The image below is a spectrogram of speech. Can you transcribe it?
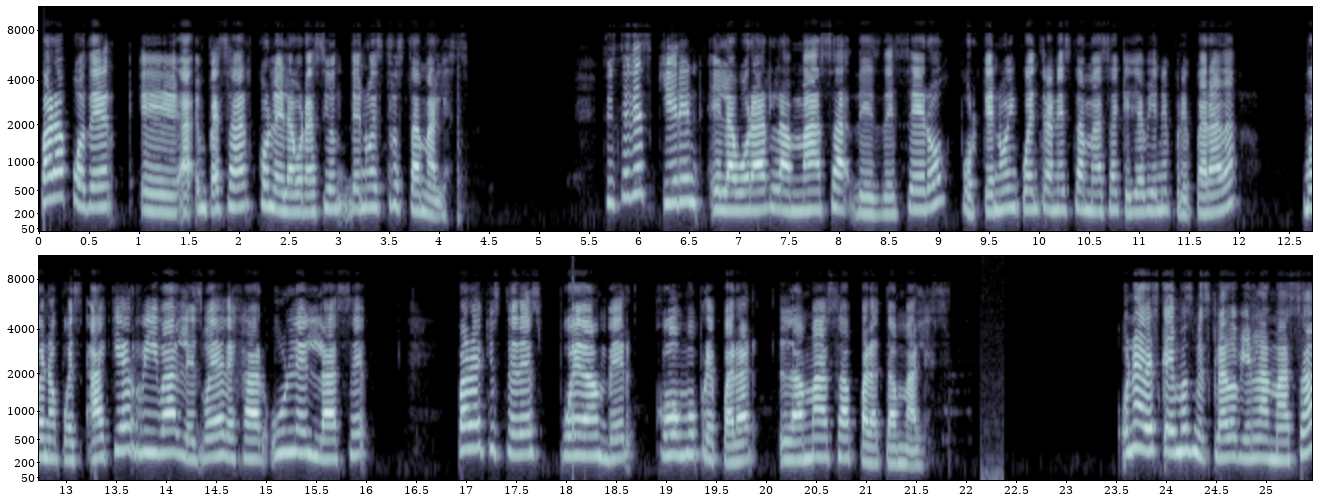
para poder eh, empezar con la elaboración de nuestros tamales. Si ustedes quieren elaborar la masa desde cero, porque no encuentran esta masa que ya viene preparada, bueno, pues aquí arriba les voy a dejar un enlace para que ustedes puedan ver cómo preparar la masa para tamales. Una vez que hemos mezclado bien la masa,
